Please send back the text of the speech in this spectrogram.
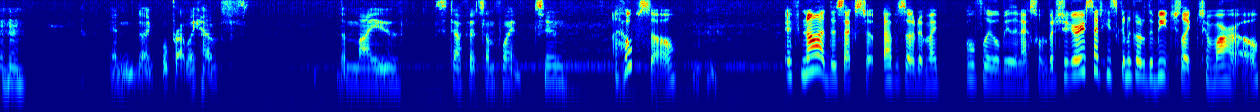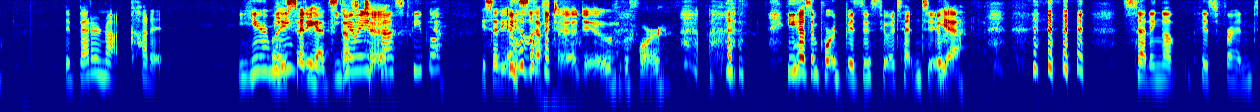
and like we'll probably have the Mayu stuff at some point soon. I hope so. If not this next episode, it might hopefully will be the next one. But Shigure said he's gonna go to the beach like tomorrow. They better not cut it. You hear me? Well, he said he had stuff you hear me, to. past people? yeah. He said he had He's stuff like- to do before. He has important business to attend to. Yeah, Setting up his friend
